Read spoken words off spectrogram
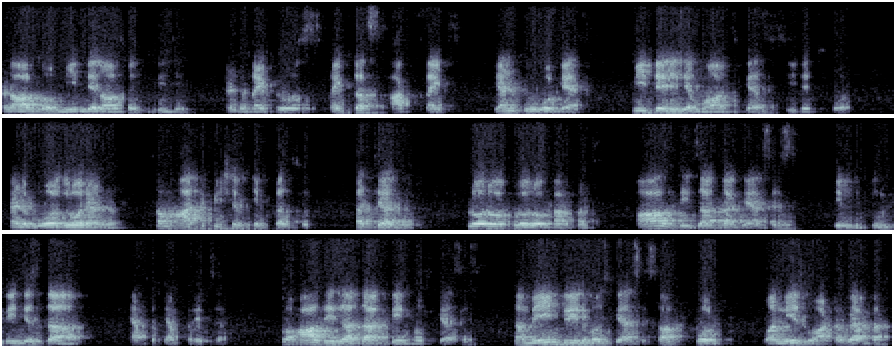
and also methane also increasing and nitrous nitrous oxide N2O gas, methane is a marsh gas, CH4, and ozone and some artificial chemicals such as fluorofluorocarbons. All these are the gases will increases the temperature. So all these are the greenhouse gases. The main greenhouse gases are four. One is water vapor,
